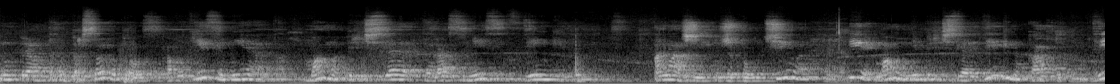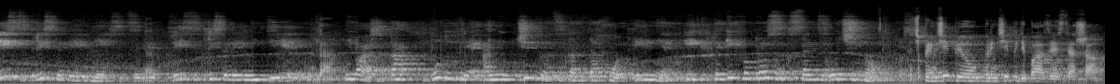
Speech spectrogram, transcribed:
ну, прям такой простой вопрос. А вот если мне мама перечисляет раз в месяц деньги, она же их уже получила, и мама мне перечисляет деньги на карту, 200-300 лей в месяц, или 200-300 лей в неделю. Да. Неважно, как, будут ли они учитываться как доход или нет. И таких вопросов, кстати, очень много. Значит, принципе, принципе de bază este așa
